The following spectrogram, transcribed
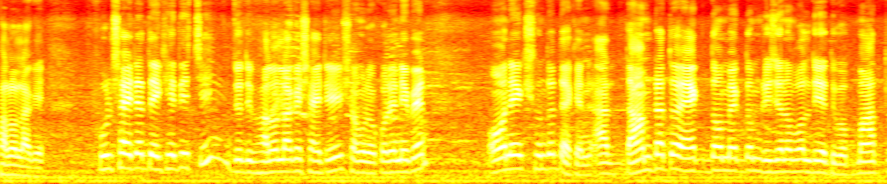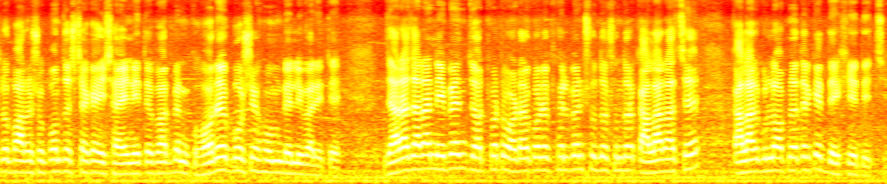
ভালো লাগে। ফুল শাড়িটা দেখিয়ে দিচ্ছি। যদি ভালো লাগে শাড়িটি সংগ্রহ করে নেবেন। অনেক সুন্দর দেখেন। আর দামটা তো একদম একদম রিজনেবল দিয়ে দেবো। মাত্র বারোশো পঞ্চাশ টাকা এই শাড়ি নিতে পারবেন ঘরে বসে হোম ডেলিভারিতে যারা যারা নেবেন, ঝটপট অর্ডার করে ফেলবেন। সুন্দর সুন্দর কালার আছে। কালারগুলো আপনাদেরকে দেখিয়ে দিচ্ছি।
